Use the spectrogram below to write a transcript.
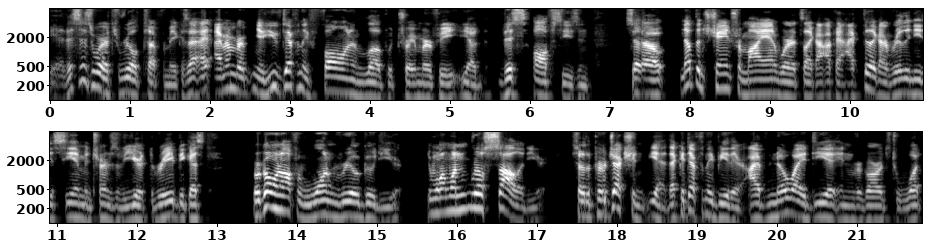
Yeah, this is where it's real tough for me because I, I remember you know you've definitely fallen in love with Trey Murphy you know this off season. So nothing's changed from my end where it's like okay I feel like I really need to see him in terms of year three because we're going off of one real good year, one one real solid year. So the projection, yeah, that could definitely be there. I have no idea in regards to what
